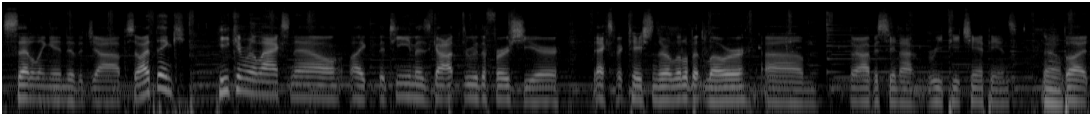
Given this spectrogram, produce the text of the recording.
settling into the job. So I think he can relax now. Like the team has got through the first year. The expectations are a little bit lower. Um, they're obviously not repeat champions, No, but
